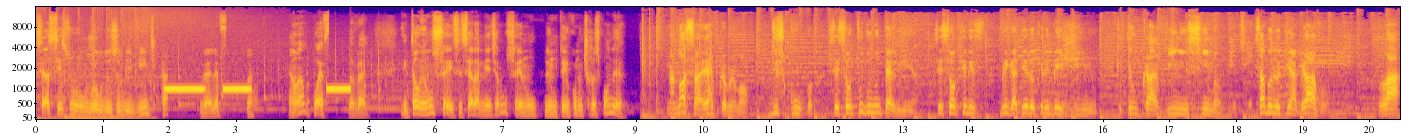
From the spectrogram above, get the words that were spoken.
Você assiste um jogo do Sub-20, c... velho, é f... né? É uma, pô, é f... velho. Então eu não sei, sinceramente eu não sei, eu não, eu não tenho como te responder. Na nossa época, meu irmão, desculpa, vocês são tudo Nutelinha. Vocês são aqueles brigadeiro, aquele beijinho que tem um cravinho em cima. Sabe onde eu tinha gravo? Lá.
